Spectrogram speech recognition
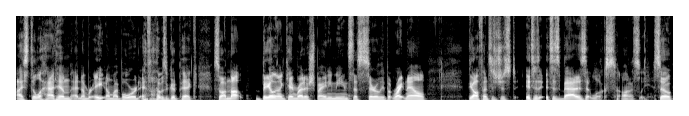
I still had him at number eight on my board and thought it was a good pick. So I'm not bailing on Cam Reddish by any means necessarily, but right now, the offense is just it's it's as bad as it looks, honestly. So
